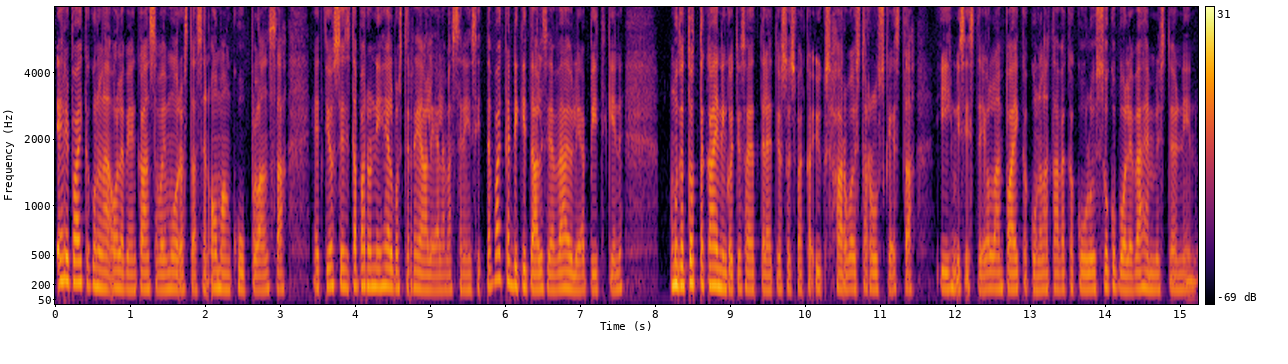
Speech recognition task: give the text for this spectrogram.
eri paikkakunnilla olevien kanssa voi muodostaa sen oman kuplansa. Että jos ei se tapahdu niin helposti reaalielämässä, niin sitten vaikka digitaalisia väyliä pitkin mutta totta kai, niin kun, että jos ajattelee, että jos olisi vaikka yksi harvoista ruskeista ihmisistä jollain paikkakunnalla tai vaikka kuuluisi sukupuolivähemmistöön, niin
